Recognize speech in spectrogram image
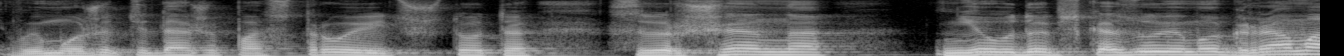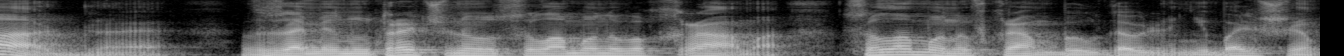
вы можете даже построить что-то совершенно неудобсказуемо громадное взамен утраченного Соломонова храма. Соломонов храм был довольно небольшим.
